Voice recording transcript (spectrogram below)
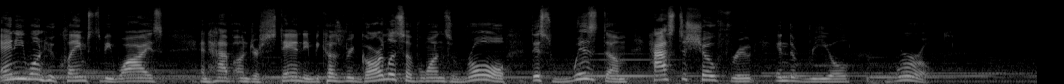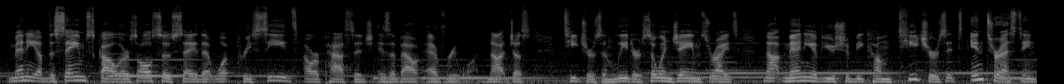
anyone who claims to be wise and have understanding, because regardless of one's role, this wisdom has to show fruit in the real world. Many of the same scholars also say that what precedes our passage is about everyone, not just teachers and leaders. So when James writes, Not many of you should become teachers, it's interesting.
